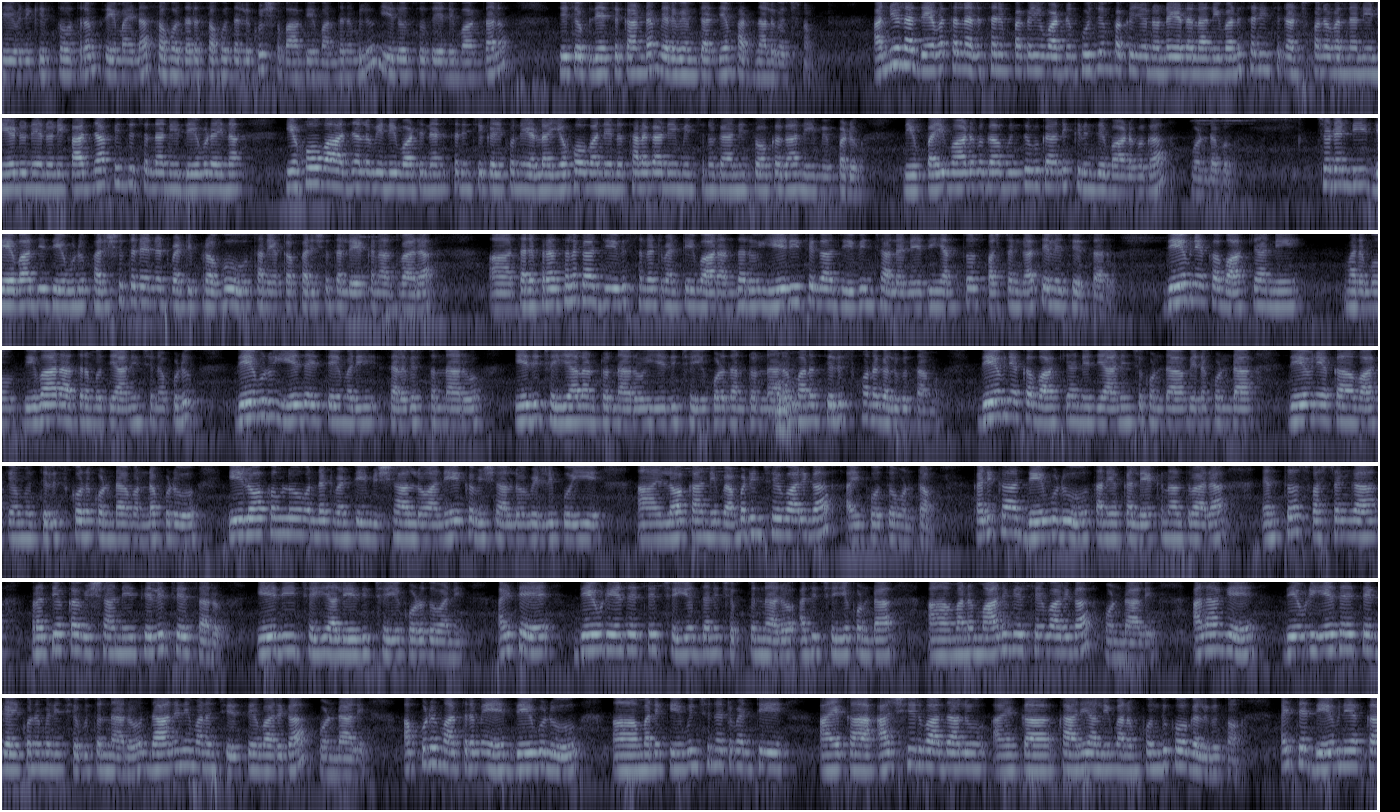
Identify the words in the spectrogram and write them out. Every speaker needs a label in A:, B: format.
A: దేవునికి స్తోత్రం. ప్రియమైన సహోదర సహోదరులకు శుభాభివందనములు. ఈరోజు దేని వాగ్దానం ద్వితీయోపదేశకాండం ఇరవై ఎనిమిది అధ్యాయం పద్నాలుగు వచ్చిన అన్యుల దేవతలను అనుసరింపకయు వాటిని పూజింపకయు నున్న ఎడల నీవు అనుసరించి నడుచుకొనవలనని నేడు నేను నీకు ఆజ్ఞాపించుచున్న నీ దేవుడైన యహోవా ఆజ్ఞలు విని వాటిని అనుసరించి గైకుని ఎడల యహోవా నేను తలగా నియమించును గాని తోకగా నియమింపడు. నీవు పై వాడవుగా ముందువు గాని క్రింది వాడవుగా ఉండవు. చూడండి దేవాది దేవుడు పరిశుద్ధుడైనటువంటి ప్రభు తన యొక్క పరిశుద్ధ లేఖనాల ద్వారా తన ప్రజలుగా జీవిస్తున్నటువంటి వారందరూ ఏ రీతిగా జీవించాలనేది ఎంతో స్పష్టంగా తెలియజేశారు. దేవుని యొక్క వాక్యాన్ని మనము దివారాత్రము ధ్యానించినప్పుడు దేవుడు ఏదైతే మరి సెలవిస్తున్నారో ఏది చెయ్యాలంటున్నారో ఏది చేయకూడదంటున్నారో మనం తెలుసుకొనగలుగుతాము. దేవుని యొక్క వాక్యాన్ని ధ్యానించకుండా వినకుండా దేవుని యొక్క వాక్యం తెలుసుకోనకుండా ఉన్నప్పుడు ఈ లోకంలో ఉన్నటువంటి విషయాల్లో అనేక విషయాల్లో వెళ్ళిపోయి ఆ లోకాన్ని వెంబడించే వారిగా అయిపోతూ ఉంటాం. కనుక దేవుడు తన యొక్క లేఖనాల ద్వారా ఎంతో స్పష్టంగా ప్రతి ఒక్క విషయాన్ని తెలియచేశారు. ఏది చెయ్యాలి ఏది చెయ్యకూడదు అని. అయితే దేవుడు ఏదైతే చెయ్యొద్దని చెప్తున్నారో అది చెయ్యకుండా మనం మానివేసేవారిగా ఉండాలి. అలాగే దేవుడు ఏదైతే గైకొనమని చెబుతున్నారో దానిని మనం చేసేవారిగా ఉండాలి. అప్పుడు మాత్రమే దేవుడు మనకి ఉంచినటువంటి ఆ యొక్క ఆశీర్వాదాలు ఆ యొక్క కార్యాలని మనం పొందుకోగలుగుతాం. అయితే దేవుని యొక్క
